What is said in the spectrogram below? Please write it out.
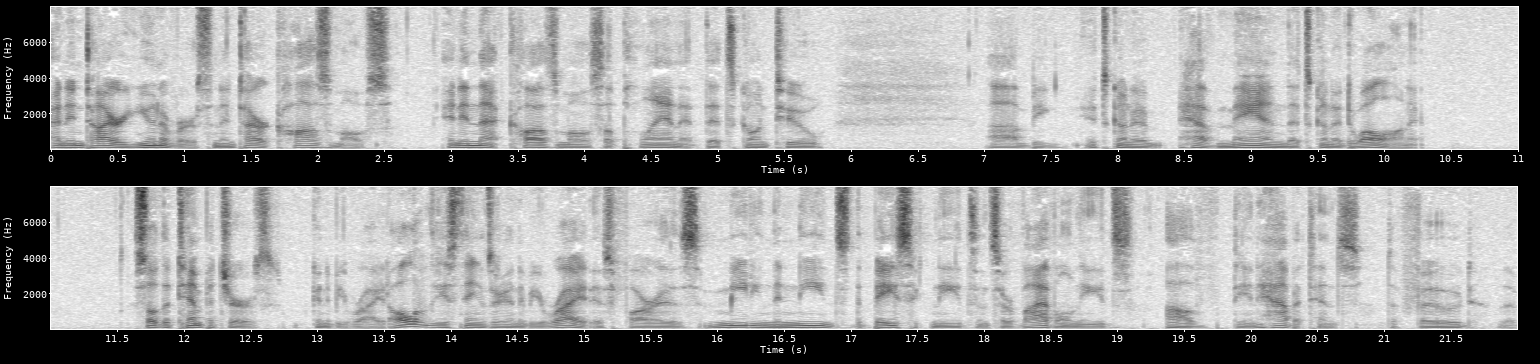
an entire universe, an entire cosmos, and in that cosmos, a planet that's going to uh, be, it's going to have man that's going to dwell on it. So the temperature is going to be right. All of these things are going to be right as far as meeting the needs, the basic needs and survival needs of the inhabitants, the food, the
